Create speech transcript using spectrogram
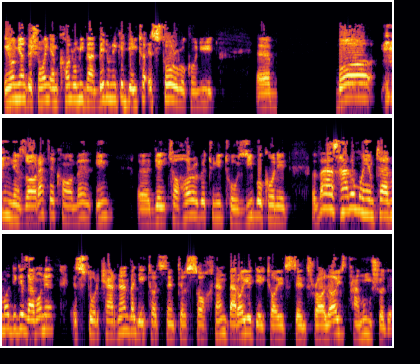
اینا میان به شما این امکان رو میدن بدون اینکه data store بکنید. با نظارت کامل این data ها رو بتونید توزیع بکنید. و از همه مهمتر ما دیگه زمان store کردن و data center ساختن برای data centralize تموم شده.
